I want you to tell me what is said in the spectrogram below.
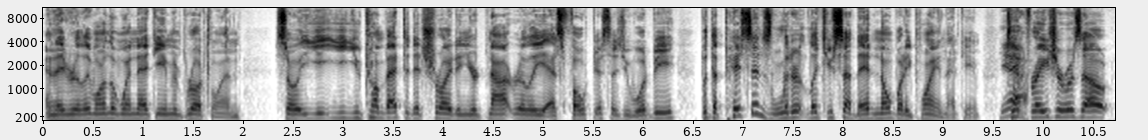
and they really wanted to win that game in Brooklyn. So you, you you come back to Detroit and you're not really as focused as you would be. But the Pistons, literally, like you said, they had nobody playing that game. Yeah. Tim Frazier was out.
